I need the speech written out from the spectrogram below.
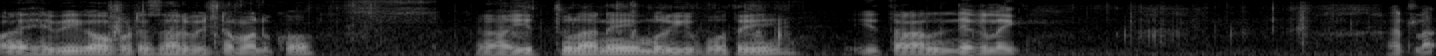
మనం హెవీగా ఒకటేసారి పెట్టాం అనుకో ఇత్తులు అనేవి మురిగిపోతాయి ఇతరాలు నెగలాయి అట్లా.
